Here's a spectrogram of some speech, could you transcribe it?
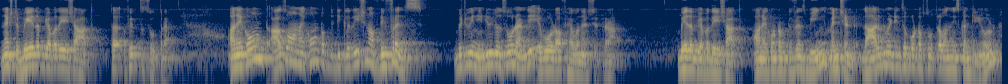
Next, Bheda Vyapadeshat, the fifth sutra. On account, also on account of the declaration of difference between individual soul and the abode of heaven, etc. Veda Vyapadeshat, on account of difference being mentioned. The argument in support of Sutra 1 is continued.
